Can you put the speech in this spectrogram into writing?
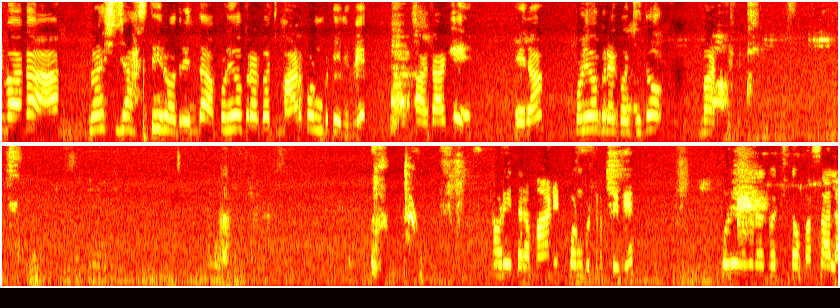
ಇವಾಗ ರಶ್ ಜಾಸ್ತಿ ಇರೋದ್ರಿಂದ ಪುಳಿಯೋಗರೆ ಗೊಜ್ಜು ಮಾಡ್ಕೊಂಡ್ಬಿಟ್ಟಿದೀವಿ. ಹಾಗಾಗಿ ಏನ ಪುಳಿಯೋಗರೆ ಗೊಜ್ಜುದು ಮಾಡ್ತೀವಿ. ನೋಡಿ, ಈ ತರ ಮಾಡಿಟ್ಕೊಂಡ್ಬಿಟ್ಟಿರ್ತೀವಿ. ಪುಳಿಯೋಗರೆ ಗೊಜ್ಜುದು ಮಸಾಲ.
